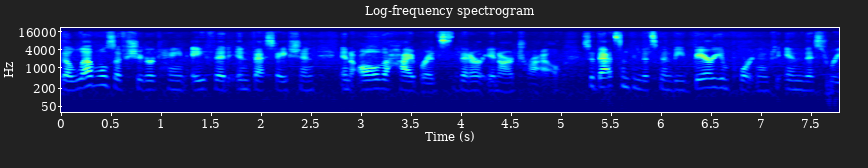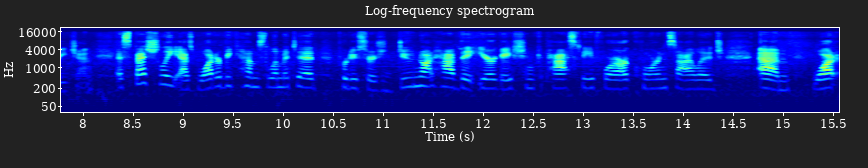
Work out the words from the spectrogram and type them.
the levels of sugarcane aphid infestation in all the hybrids that are in our trial. So that's something that's going to be very important in this region, especially as water becomes limited, producers do not have the irrigation capacity for our corn silage. Um, water,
